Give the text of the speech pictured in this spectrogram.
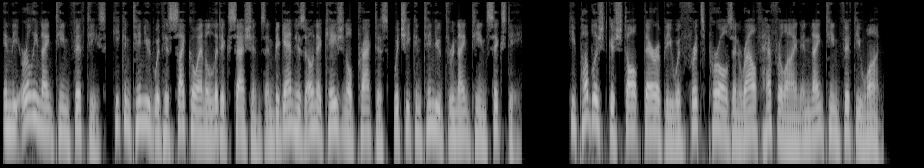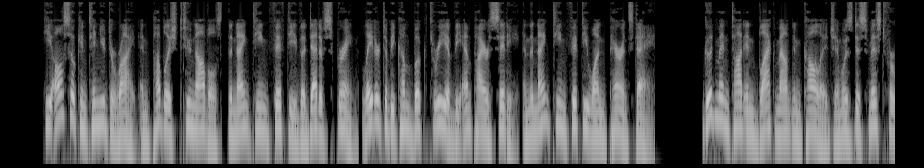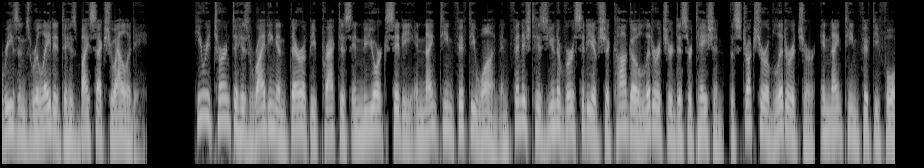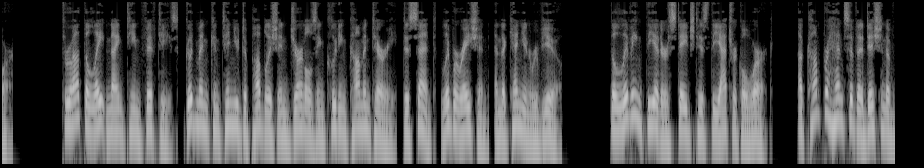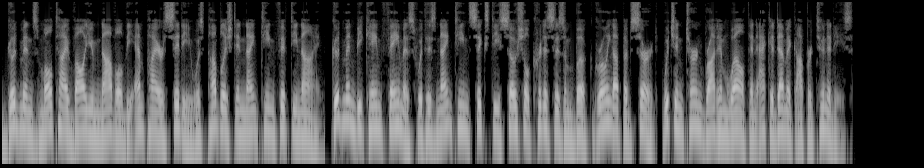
In the early 1950s, he continued with his psychoanalytic sessions and began his own occasional practice, which he continued through 1960. He published Gestalt therapy with Fritz Perls and Ralph Hefferline in 1951. He also continued to write and published two novels, the 1950 The Dead of Spring later to become Book Three of The Empire City and the 1951 Parents' Day. Goodman taught in Black Mountain College and was dismissed for reasons related to his bisexuality. He returned to his writing and therapy practice in New York City in 1951 and finished his University of Chicago literature dissertation, The Structure of Literature, in 1954. Throughout the late 1950s, Goodman continued to publish in journals including Commentary, Dissent, Liberation, and the Kenyon Review. The Living Theatre staged his theatrical work. A comprehensive edition of Goodman's multi-volume novel The Empire City was published in 1959. Goodman became famous with his 1960 social criticism book Growing Up Absurd, which in turn brought him wealth and academic opportunities.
